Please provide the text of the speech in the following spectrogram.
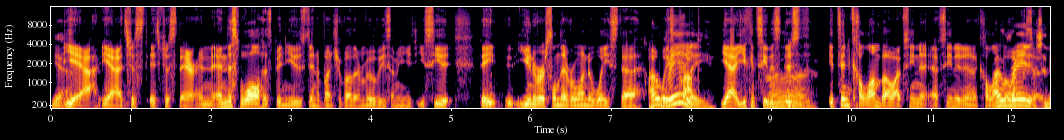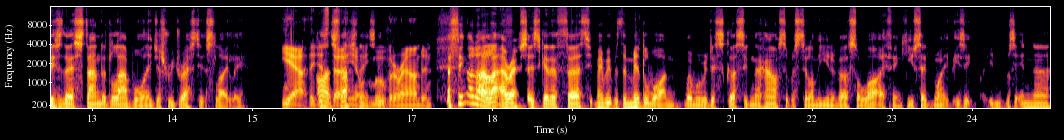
Yeah. yeah, yeah. It's just. It's just there, and and this wall has been used in a bunch of other movies. I mean, you, you see it. They Universal never wanted to waste. Uh, Oh, waste prop- really? Yeah, you can see this. This Ah. it's in Columbo. I've seen it. I've seen it in a Columbo. Oh, really? episode. So this is their standard lab wall. They just redressed it slightly. Yeah, they Oh, just that's uh, you know, move it around and I think on our, Um, our episodes together, thirty. Maybe it was the middle one when we were discussing the house that was still on the Universal lot. I think you said, might is it? In, was it in uh,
